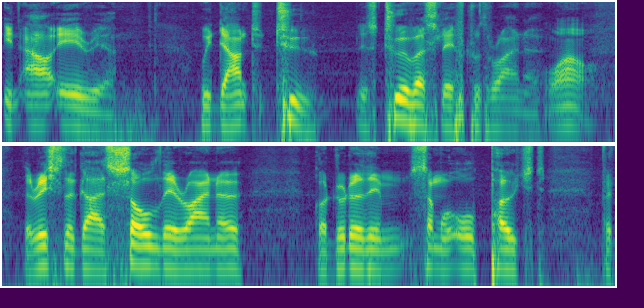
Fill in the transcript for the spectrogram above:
in our area. We're down to two. There's two of us left with rhino. Wow. The rest of the guys sold their rhino, got rid of them. Some were all poached, but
